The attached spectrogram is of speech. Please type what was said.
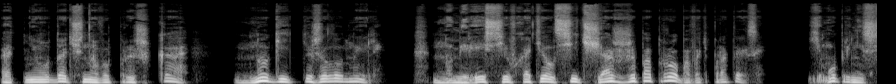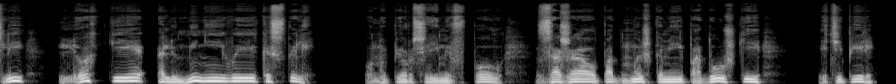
От неудачного прыжка ноги тяжело ныли, но Мересьев хотел сейчас же попробовать протезы. Ему принесли легкие алюминиевые костыли. Он уперся ими в пол, зажал под мышками и подушки, и теперь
